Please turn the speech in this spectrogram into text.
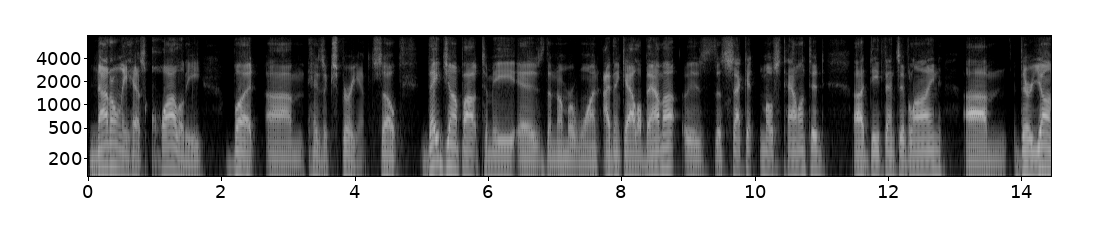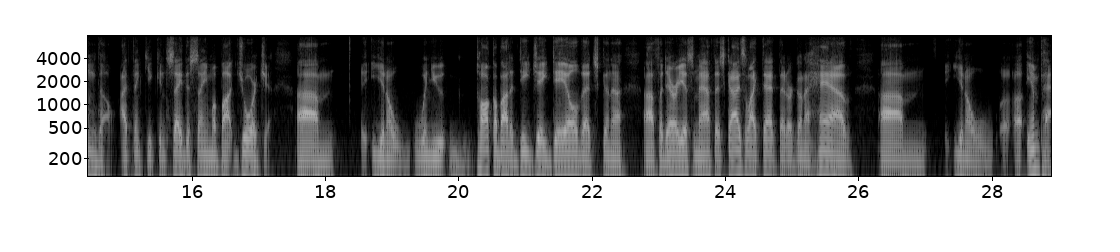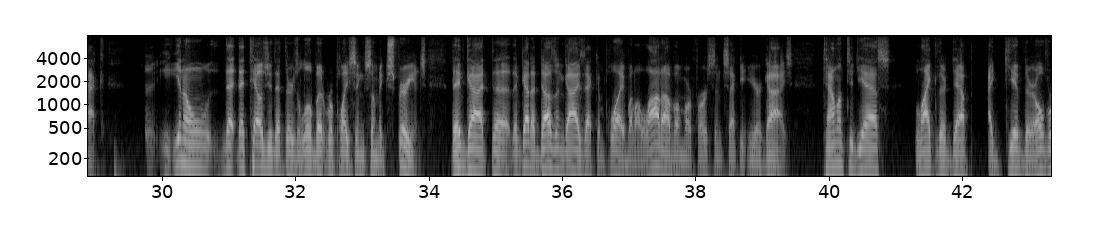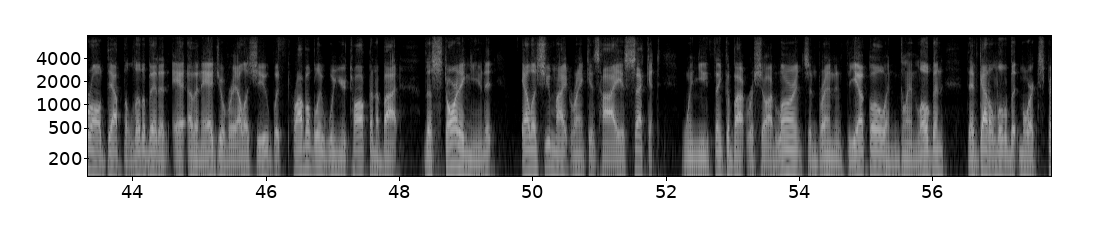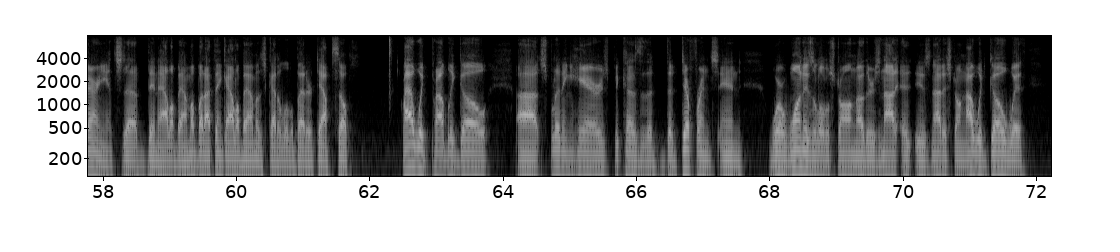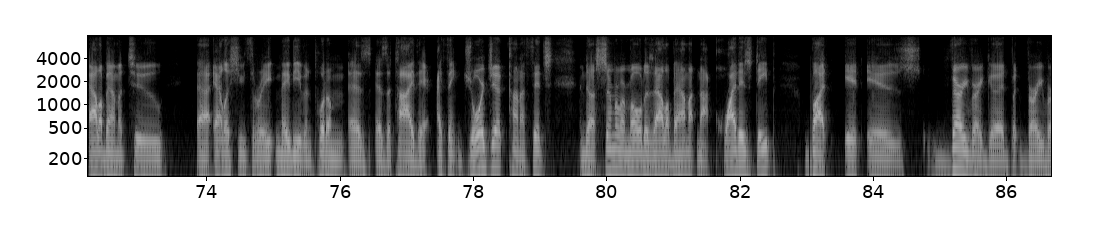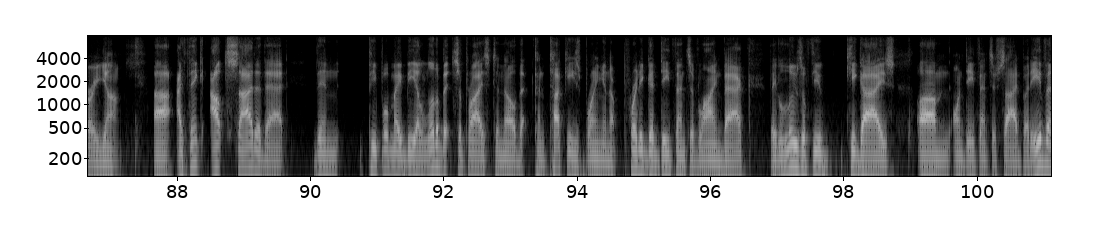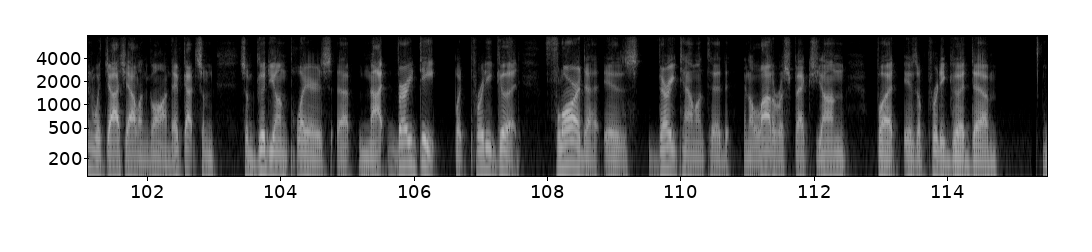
not only has quality, but um, has experience. So they jump out to me as the number one. I think Alabama is the second most talented uh, defensive line. Um, they're young, though. I think you can say the same about Georgia. Um, you know, when you talk about a DJ Dale that's going to, uh, Phidarian Mathis, guys like that that are going to have, um, you know, uh, impact. you know that that tells you that there's a little bit replacing some experience. They've got uh, they've got a dozen guys that can play, but a lot of them are first and second year guys. Talented, yes. Like their depth, I give their overall depth a little bit of an edge over LSU, but probably when you're talking about the starting unit, LSU might rank as high as second. When you think about Rashard Lawrence and Breiden Fehoko and Glen Logan, they've got a little bit more experience uh, than Alabama, but I think Alabama's got a little better depth. So I would probably go uh, splitting hairs because of the the difference in where one is a little strong, others not is not as strong. I would go with Alabama two, uh, LSU three, maybe even put them as as a tie there. I think Georgia kind of fits into a similar mold as Alabama, not quite as deep, but it is very very good, but very very young. Uh, I think outside of that, then people may be a little bit surprised to know that Kentucky's bringing a pretty good defensive line back. They lose a few key guys um, on defensive side, but even with Josh Allen gone, they've got some some good young players. Uh, not very deep, but pretty good. Florida is very talented in a lot of respects, young, but is a pretty good um,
